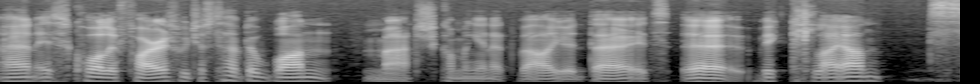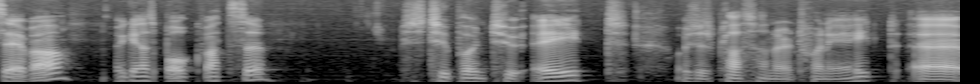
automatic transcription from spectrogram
and it's qualifiers. We just have the one match coming in at value there. It's uh, Vikliantseva against Bolkvadze. It's 2.28 which is plus 128. Uh,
